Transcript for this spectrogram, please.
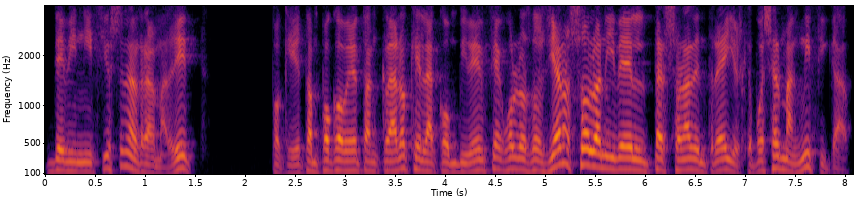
de Vinicius en el Real Madrid. Porque yo tampoco veo tan claro que la convivencia con los dos, ya no solo a nivel personal entre ellos, que puede ser magnífica,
